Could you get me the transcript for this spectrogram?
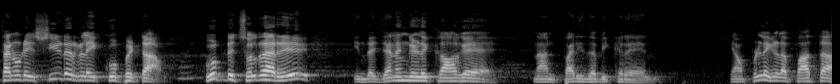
தன்னுடைய சீடர்களை கூப்பிட்டார். கூப்பிட்டு சொல்கிறாரு இந்த ஜனங்களுக்காக நான் பரிதபிக்கிறேன். என் பிள்ளைகளை பார்த்தா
